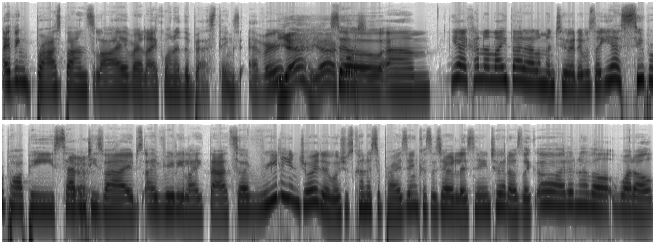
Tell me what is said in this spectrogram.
I think brass bands live are like one of the best things ever. Yeah, yeah. So, um, yeah, I kind of like that element to it. It was like, yeah, super poppy, 70s vibes. I really liked that. So I really enjoyed it, which was kind of surprising because I started listening to it. I was like, oh, I don't know what I'll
